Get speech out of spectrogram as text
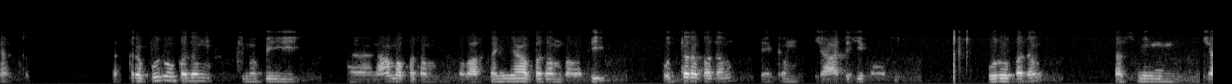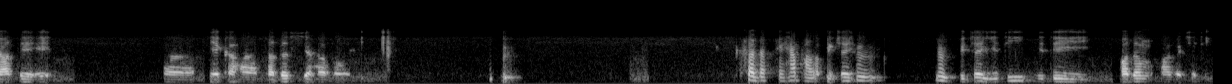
अस्तु तत्र पूर्वपदं किमपि नामपदम् अथवा संज्ञापदं भवति। उत्तरपदम् एकं जातिः भवति। पूर्वपदं तस्मिन् जातेः एकः सदस्यः भवति। सदस्यः भवति। अपि च इति इति पदम् आगच्छति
